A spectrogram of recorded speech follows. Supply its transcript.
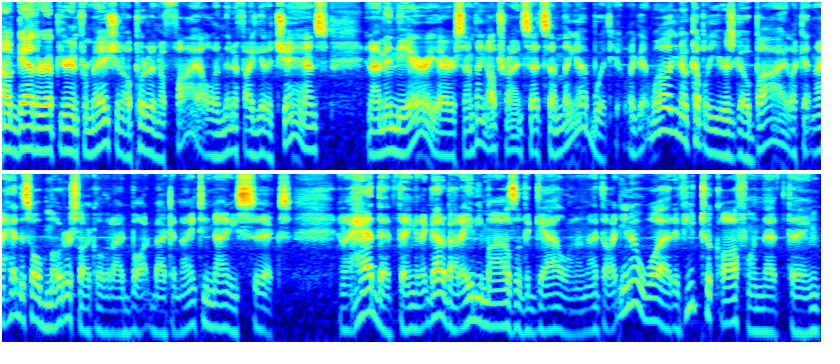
I'll gather up your information, I'll put it in a file, and then if I get a chance and I'm in the area or something, I'll try and set something up with you like that. Well, you know, a couple of years go by like that, and I had this old motorcycle that I'd bought back in 1996, and I had that thing, and it got about 80 miles of the gallon, and I thought, you know what, if you took off on that thing,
